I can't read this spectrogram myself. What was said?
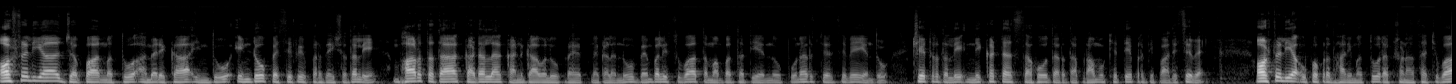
ಆಸ್ಟ್ರೇಲಿಯಾ, ಜಪಾನ್ ಮತ್ತು ಅಮೆರಿಕ ಇಂದು ಇಂಡೋ ಪೆಸಿಫಿಕ್ ಪ್ರದೇಶದಲ್ಲಿ ಭಾರತದ ಕಡಲ ಕಣ್ಗಾವಲು ಪ್ರಯತ್ನಗಳನ್ನು ಬೆಂಬಲಿಸುವ ತಮ್ಮ ಬದ್ಧತೆಯನ್ನು ಪುನರುಚ್ಚರಿಸಿವೆ ಎಂದು ಕ್ಷೇತ್ರದಲ್ಲಿ ನಿಕಟ ಸಹೋದರದ ಪ್ರಾಮುಖ್ಯತೆ ಪ್ರತಿಪಾದಿಸಿವೆ. ಆಸ್ಟ್ರೇಲಿಯಾ ಉಪಪ್ರಧಾನಿ ಮತ್ತು ರಕ್ಷಣಾ ಸಚಿವ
